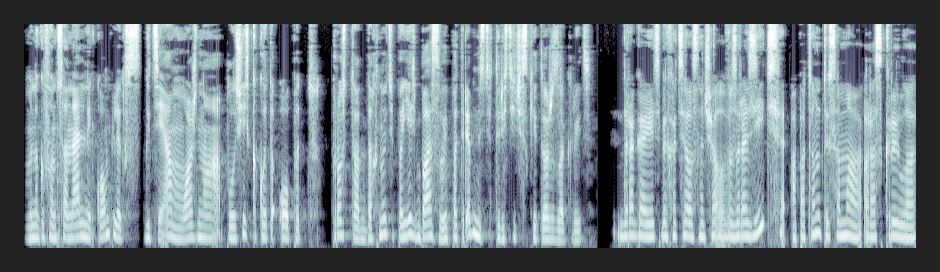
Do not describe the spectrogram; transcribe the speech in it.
многофункциональный комплекс, где можно получить какой-то опыт, просто отдохнуть и поесть базовые потребности туристические тоже закрыть. Дорогая, я тебе хотела сначала возразить, а потом ты сама раскрыла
